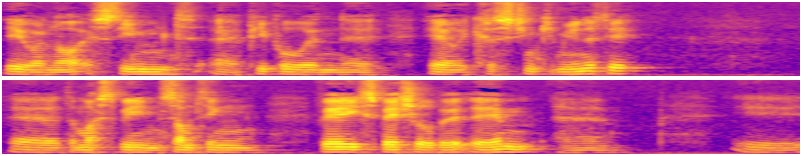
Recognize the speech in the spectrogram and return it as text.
they were not esteemed uh, people in the early Christian community. Uh, there must have been something very special about them uh, uh,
